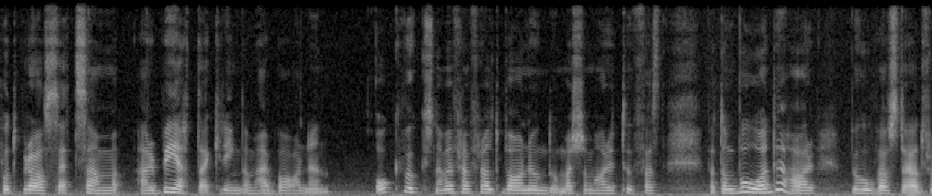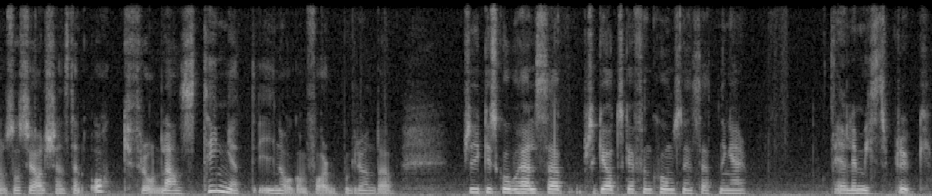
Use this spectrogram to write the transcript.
på ett bra sätt samarbeta kring de här barnen och vuxna, men framförallt barn och ungdomar som har det tuffast. För att de både har behov av stöd från socialtjänsten och från landstinget i någon form på grund av psykisk ohälsa, psykiatriska funktionsnedsättningar eller missbruk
